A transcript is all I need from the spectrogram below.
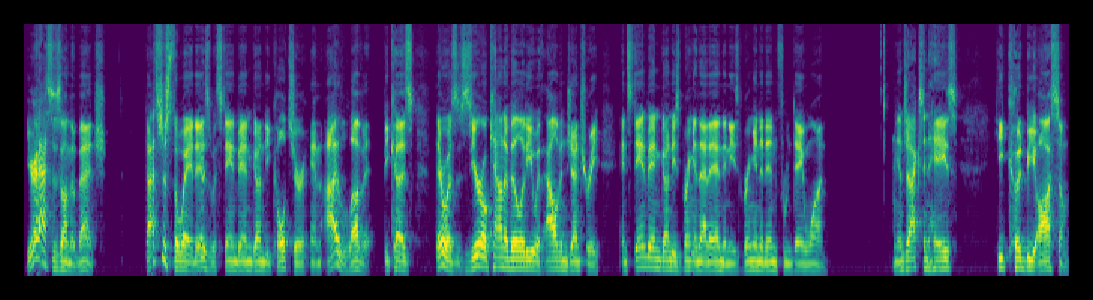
your ass is on the bench. That's just the way it is with Stan Van Gundy culture. And I love it because there was zero accountability with Alvin Gentry. And Stan Van Gundy's bringing that in and he's bringing it in from day one. And Jaxson Hayes, he could be awesome.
